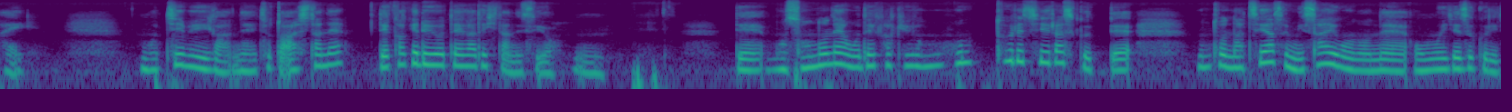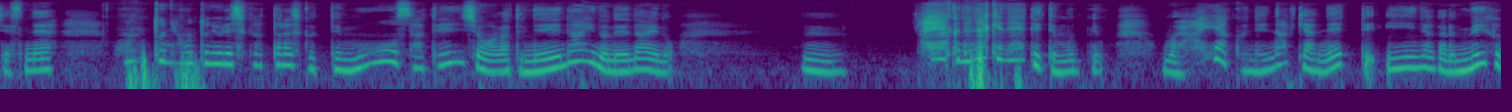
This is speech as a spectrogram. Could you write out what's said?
はい。もちびがねちょっと明日ね出かける予定ができたんですよ。うん。でもうそのねお出かけがもうほんと嬉しいらしくって本当夏休み最後のね思い出作りですね。本当に本当に嬉しかったらしくってもうさテンション上がって寝ないの寝ないの。うん。早く寝なきゃねって言ってもお前早く寝なきゃねって言いながら目が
